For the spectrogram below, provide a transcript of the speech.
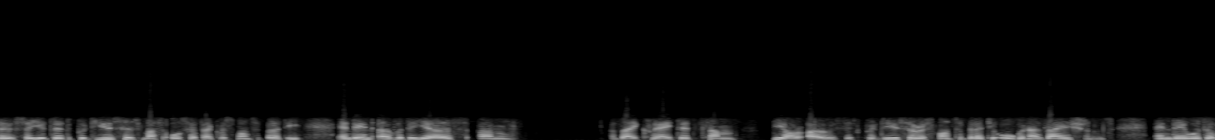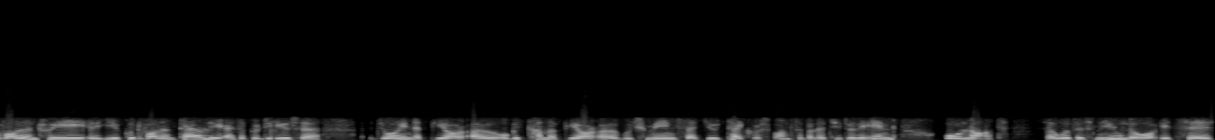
The, so you, the, the producers must also take responsibility. And then over the years, um, they created some PROs, it's producer responsibility organizations, and there was a voluntary, you could voluntarily as a producer join a PRO or become a PRO, which means that you take responsibility to the end or not. So with this new law, it says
